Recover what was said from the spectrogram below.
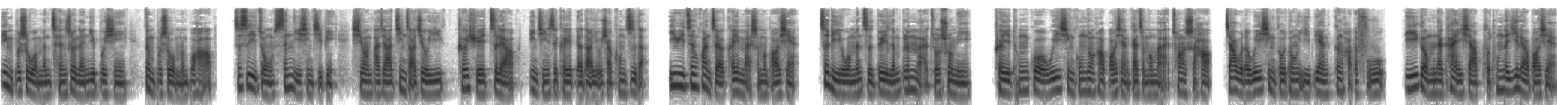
并不是我们承受能力不行，更不是我们不好，这是一种生理性疾病。希望大家尽早就医，科学治疗，病情是可以得到有效控制的。抑郁症患者可以买什么保险？这里我们只对能不能买做说明，可以通过微信公众号“保险该怎么买”创始号加我的微信沟通，以便更好的服务。第一个，我们来看一下普通的医疗保险。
